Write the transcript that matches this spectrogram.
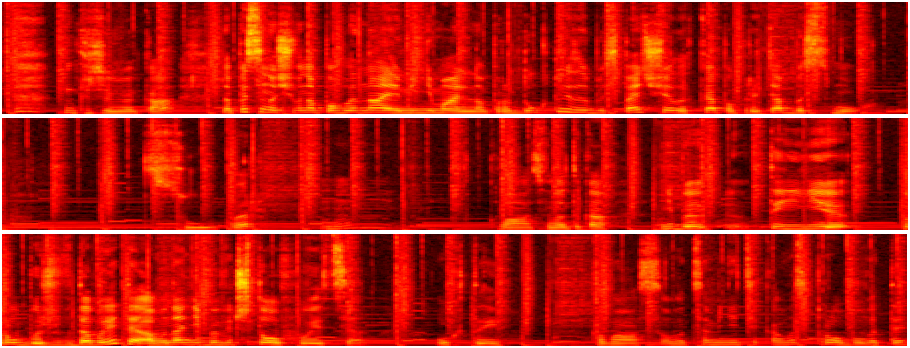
Дуже м'яка. Написано, що вона поглинає мінімально продукту і забезпечує легке покриття без смуг. Супер. Клас. Вона така, ніби е, ти її пробуєш вдавити, а вона ніби відштовхується. Ух ти, клас. Оце мені цікаво спробувати.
